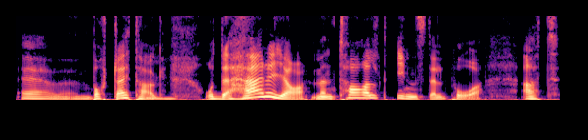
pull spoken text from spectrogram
eh, borta ett tag. Och det här är jag mentalt inställd på att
